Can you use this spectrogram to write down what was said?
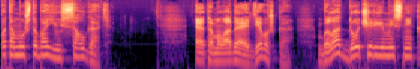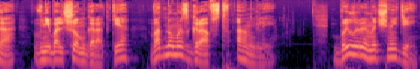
потому что боюсь солгать. Эта молодая девушка была дочерью мясника в небольшом городке в одном из графств Англии. Был рыночный день,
